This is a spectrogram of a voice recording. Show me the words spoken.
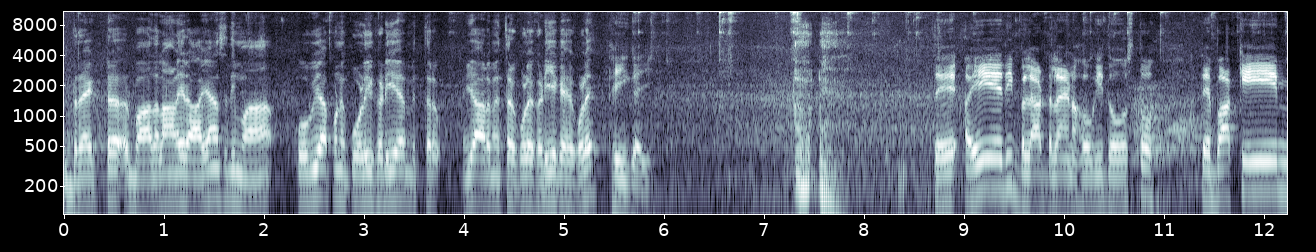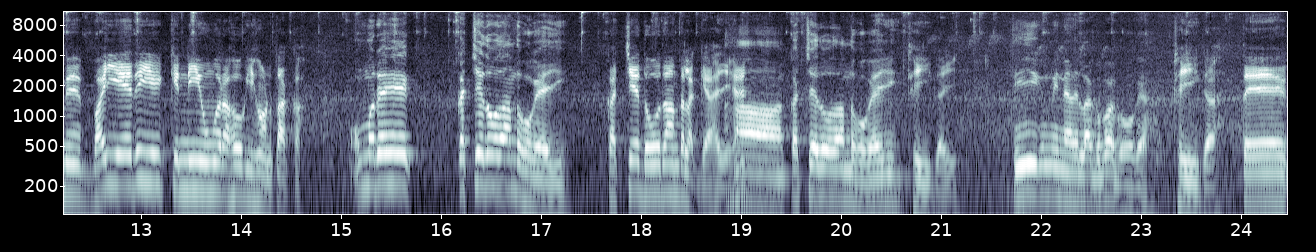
ਡਾਇਰੈਕਟ ਬਾਦਲਾਂ ਵਾਲੇ ਰਾਜਹੰਸ ਦੀ ਮਾਂ ਉਹ ਵੀ ਆਪਣੇ ਕੋਲ ਹੀ ਖੜੀ ਹੈ ਮਿੱਤਰ ਯਾਰ ਮਿੱਤਰ ਕੋਲੇ ਖੜੀ ਹੈ ਕਿਸੇ ਕੋਲੇ। ਠੀਕ ਹੈ ਜੀ। ਤੇ ਇਹ ਇਹਦੀ ਬਲੱਡ ਲਾਈਨ ਹੋ ਗਈ ਦੋਸਤੋ। ਤੇ ਬਾਕੀ ਬਾਈ ਇਹਦੀ ਕਿੰਨੀ ਉਮਰ ਹੋ ਗਈ ਹੁਣ ਤੱਕ? ਉਮਰ ਇਹ ਕੱਚੇ ਦੋ ਦੰਦ ਹੋ ਗਏ ਜੀ। ਕੱਚੇ ਦੋ ਦੰਦ ਲੱਗਿਆ ਹਜੇ ਹੈ? ਹਾਂ ਕੱਚੇ ਦੋ ਦੰਦ ਹੋ ਗਏ ਜੀ। ਠੀਕ ਹੈ ਜੀ। 30 ਕੁ ਮਹੀਨਿਆਂ ਦੇ ਲਗਭਗ ਹੋ ਗਿਆ। ਠੀਕ ਆ। ਤੇ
